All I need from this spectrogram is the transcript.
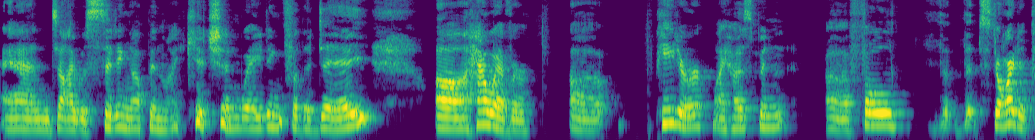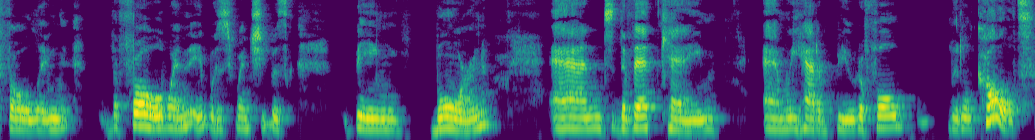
And I was sitting up in my kitchen waiting for the day. Uh, however, uh, Peter, my husband, uh, fold, the, the started foaling the foal when it was when she was being born, and the vet came, and we had a beautiful little colt.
